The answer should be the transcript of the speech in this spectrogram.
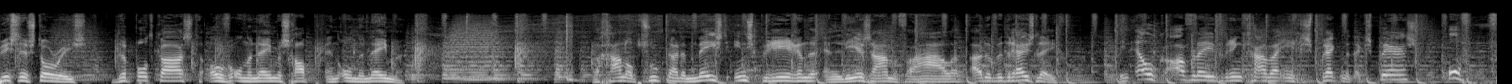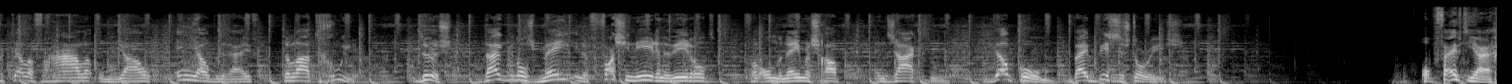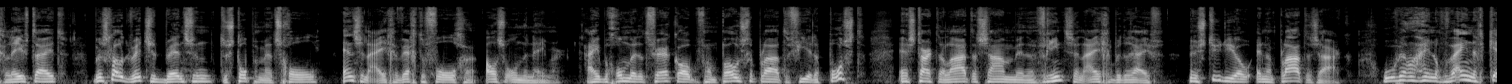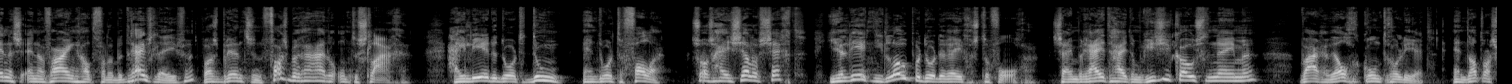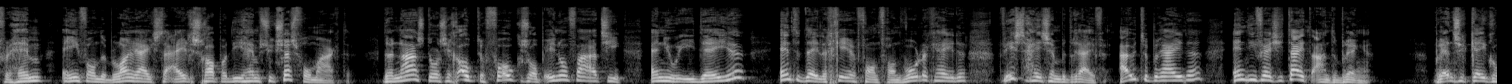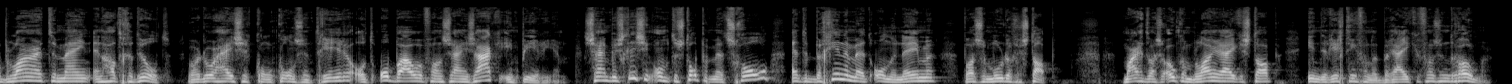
Business Stories, de podcast over ondernemerschap en ondernemen. We gaan op zoek naar de meest inspirerende en leerzame verhalen uit het bedrijfsleven. In elke aflevering gaan wij in gesprek met experts of vertellen verhalen om jou en jouw bedrijf te laten groeien. Dus duik met ons mee in de fascinerende wereld van ondernemerschap en zaken doen. Welkom bij Business Stories. Op 15-jarige leeftijd besloot Richard Branson te stoppen met school en zijn eigen weg te volgen als ondernemer. Hij begon met het verkopen van posterplaten via de post en startte later samen met een vriend zijn eigen bedrijf, een studio en een platenzaak. Hoewel hij nog weinig kennis en ervaring had van het bedrijfsleven, was Branson vastberaden om te slagen. Hij leerde door te doen en door te vallen. Zoals hij zelf zegt, je leert niet lopen door de regels te volgen. Zijn bereidheid om risico's te nemen waren wel gecontroleerd. En dat was voor hem een van de belangrijkste eigenschappen die hem succesvol maakte. Daarnaast door zich ook te focussen op innovatie en nieuwe ideeën en te delegeren van verantwoordelijkheden, wist hij zijn bedrijf uit te breiden en diversiteit aan te brengen. Branson keek op langere termijn en had geduld, waardoor hij zich kon concentreren op het opbouwen van zijn zakenimperium. Zijn beslissing om te stoppen met school en te beginnen met ondernemen was een moedige stap. Maar het was ook een belangrijke stap in de richting van het bereiken van zijn dromen.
